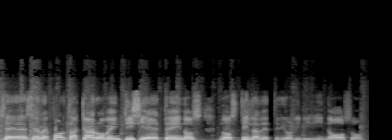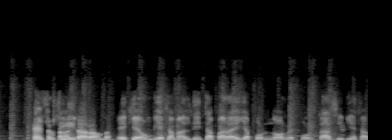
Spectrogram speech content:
Se, se reporta Caro 27 y nos, nos tilda de trío libidinoso. Eso Ah, sí. caramba. Eh, que un vieja maldita para ella por no reportarse y vieja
